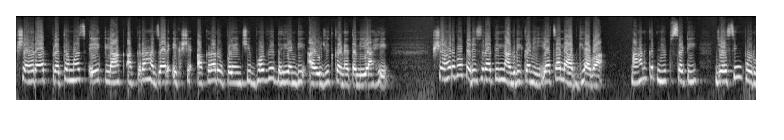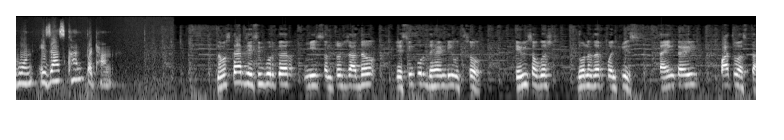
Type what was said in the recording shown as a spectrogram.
शहरात प्रथमच एक लाख अकरा हजार एकशे अकरा रुपयांची भव्य दहीहंडी आयोजित करण्यात आली आहे. शहर व परिसरातील नागरिकांनी याचा लाभ घ्यावा. महानकट न्यूजसाठी जयसिंगपूरहून इजाज खान पठाण. नमस्कार जयसिंगपूरकर. मी संतोष जाधव जयसिंगपूर दहंडी उत्सव तेवीस ऑगस्ट दोन हजार पंचवीस सायंकाळी पाच वाजता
